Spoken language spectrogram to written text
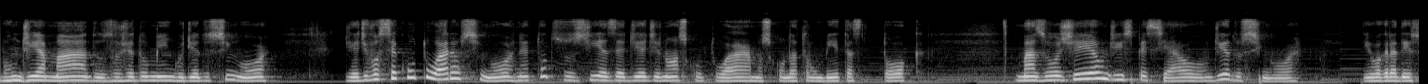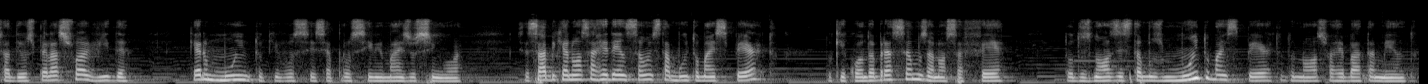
Bom dia, amados. Hoje é domingo, dia do Senhor. Dia de você cultuar ao Senhor, né? Todos os dias é dia de nós cultuarmos quando a trombeta toca. Mas hoje é um dia especial, um dia do Senhor. Eu agradeço a Deus pela sua vida. Quero muito que você se aproxime mais do Senhor. Você sabe que a nossa redenção está muito mais perto do que quando abraçamos a nossa fé. Todos nós estamos muito mais perto do nosso arrebatamento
